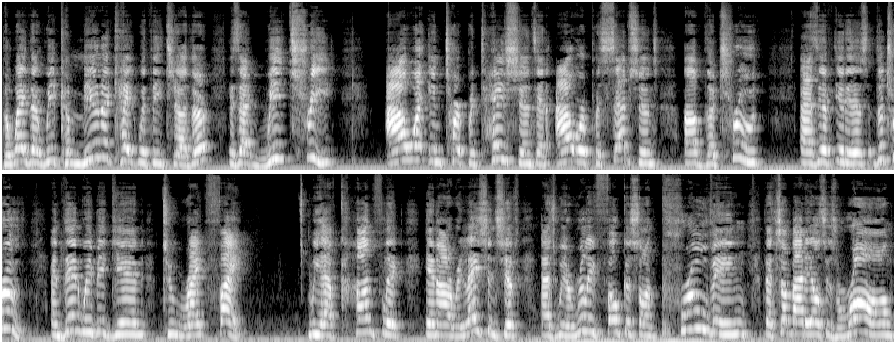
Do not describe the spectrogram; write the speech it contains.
the way that we communicate with each other is that we treat our interpretations and our perceptions of the truth as if it is the truth. And then we begin to write fight. We have conflict in our relationships as we are really focused on proving that somebody else is wrong,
